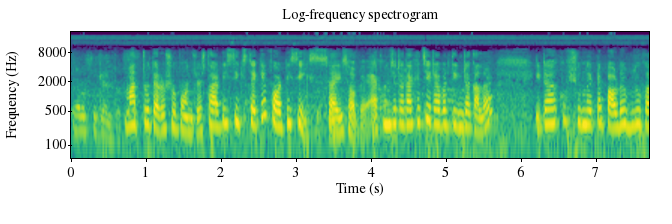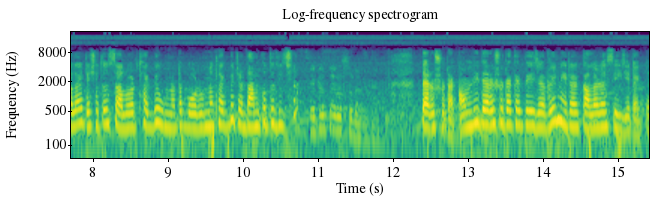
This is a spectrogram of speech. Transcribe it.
তেরোশো পঞ্চাশ। মাত্র তেরোশো পঞ্চাশ। থার্টি সিক্স থেকে ফর্টি সিক্স সাইজ হবে। এখন যেটা দেখাচ্ছি এটা আবার তিনটা কালার এটা খুব সুন্দর একটা পাউডার ব্লু কালার এটার সাথেও সালোয়ার থাকবে ওনাটা বড় ওনা থাকবে এটার দাম কত দিচ্ছেন? এটা তেরোশো টাকা অনলি তেরোশো টাকায় পেয়ে যাবেন এটার কালার আছে এই যেটা একটা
